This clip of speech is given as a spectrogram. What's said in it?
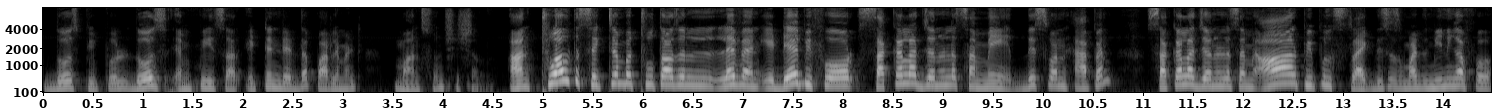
those people, those MPs are attended the parliament monsoon session. On 12th September 2011, a day before Sakala Janula Samme, this one happened. Sakala Janula Samme, all people strike. This is what the meaning of uh,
